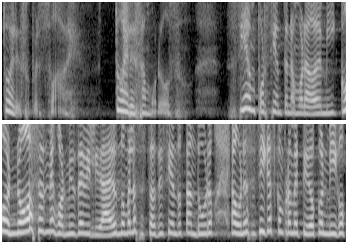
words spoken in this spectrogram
tú eres súper suave, tú eres amoroso, 100% enamorado de mí, conoces mejor mis debilidades, no me las estás diciendo tan duro, aún así sigues comprometido conmigo,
